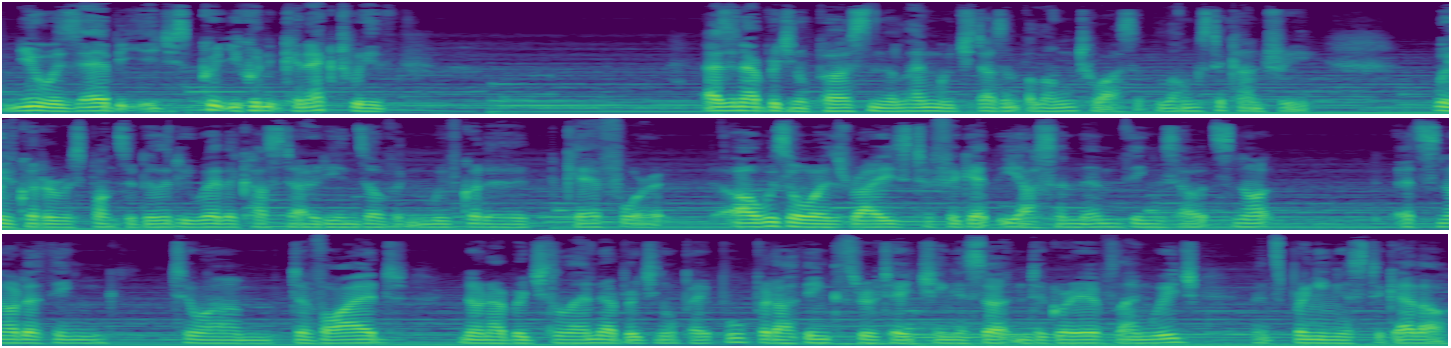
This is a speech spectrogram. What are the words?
knew was there, but you just could, you couldn't connect with as an Aboriginal person, the language doesn't belong to us, it belongs to country. We've got a responsibility, we're the custodians of it, and we've got to care for it. I was always raised to forget the us and them thing, so it's not, it's not a thing to um, divide non Aboriginal and Aboriginal people, but I think through teaching a certain degree of language, it's bringing us together.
